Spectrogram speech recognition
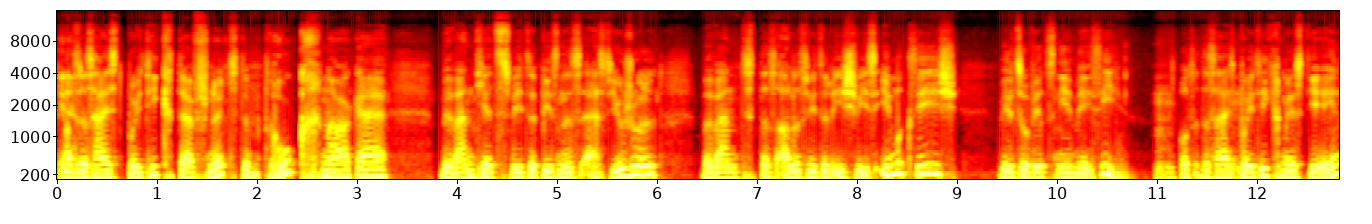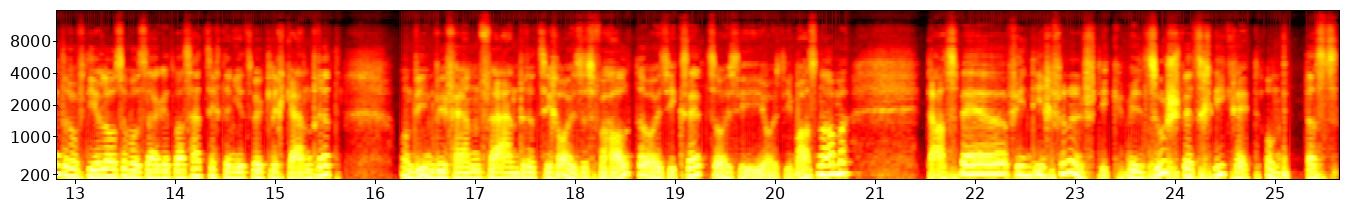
Genau. Also das heißt, Politik darf nicht dem Druck nachgeben, wir wollen jetzt wieder Business as usual, wir wollen, dass alles wieder ist, wie es immer war, weil so wird es nie mehr sein. Mhm. Oder? Das heißt, mhm. Politik müsste eher auf die hören, die sagen, was hat sich denn jetzt wirklich geändert und inwiefern verändert sich unser Verhalten, unsere Gesetze, unsere, unsere Massnahmen. Das wäre, finde ich, vernünftig, weil sonst wird es klein geredet. Und das,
